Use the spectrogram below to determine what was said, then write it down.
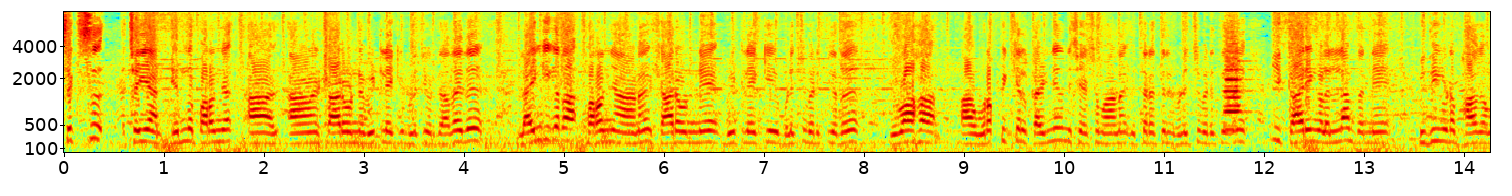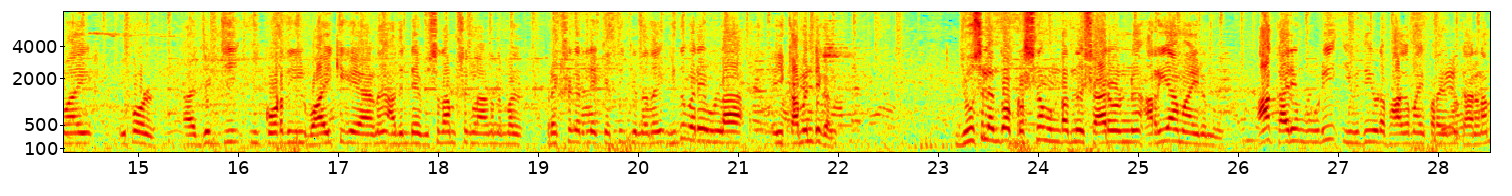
സെക്സ് ചെയ്യാൻ എന്ന് പറഞ്ഞ് ആണ് ഷാരോണിനെ വീട്ടിലേക്ക് വിളിച്ചു വരുത്തിയത്. അതായത് ലൈംഗികത പറഞ്ഞാണ് ഷാരോണിനെ വീട്ടിലേക്ക് വിളിച്ചു വരുത്തിയത്. വിവാഹ ഉറപ്പിക്കൽ കഴിഞ്ഞതിന് ശേഷമാണ് ഇത്തരത്തിൽ വിളിച്ചു വരുത്തിയത്. ഈ കാര്യങ്ങളെല്ലാം തന്നെ വിധിയുടെ ഭാഗമായി ഇപ്പോൾ ജഡ്ജി ഈ കോടതിയിൽ വായിക്കുകയാണ്. അതിന്റെ വിശദാംശങ്ങളാണ് നമ്മൾ പ്രേക്ഷകരിലേക്ക് എത്തിക്കുന്നത്. ഇതുവരെയുള്ള ഈ കമന്റുകൾ ജ്യൂസിൽ എന്തോ പ്രശ്നമുണ്ടെന്ന് ഷാരോണിന് അറിയാമായിരുന്നു. ആ കാര്യം കൂടി ഈ വിധിയുടെ ഭാഗമായി പറയുന്നു. കാരണം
